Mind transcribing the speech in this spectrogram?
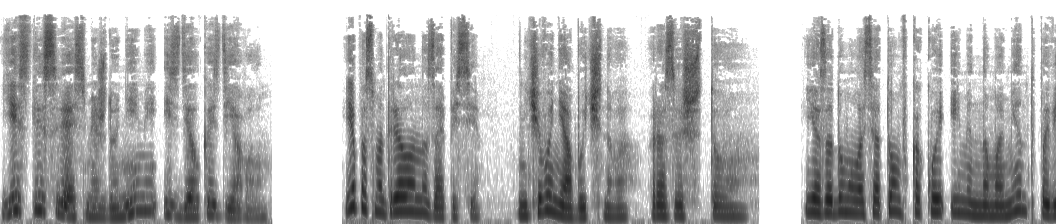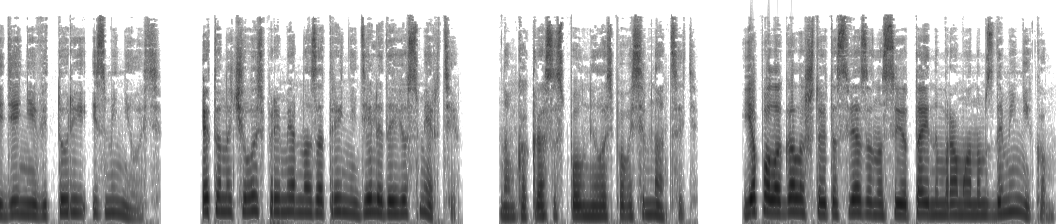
Есть ли связь между ними и сделкой с дьяволом? Я посмотрела на записи. Ничего необычного, разве что... Я задумалась о том, в какой именно момент поведение Виктории изменилось. Это началось примерно за три недели до ее смерти. Нам как раз исполнилось по восемнадцать. Я полагала, что это связано с ее тайным романом с Домиником,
